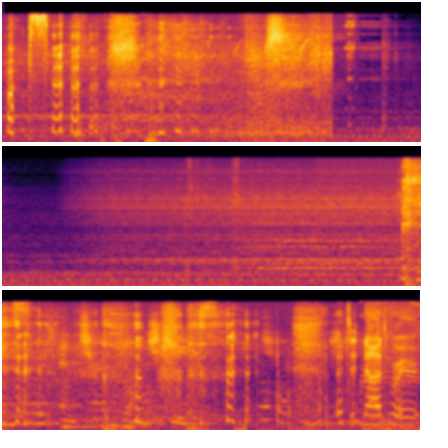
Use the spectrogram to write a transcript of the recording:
Whoops. that did not work.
